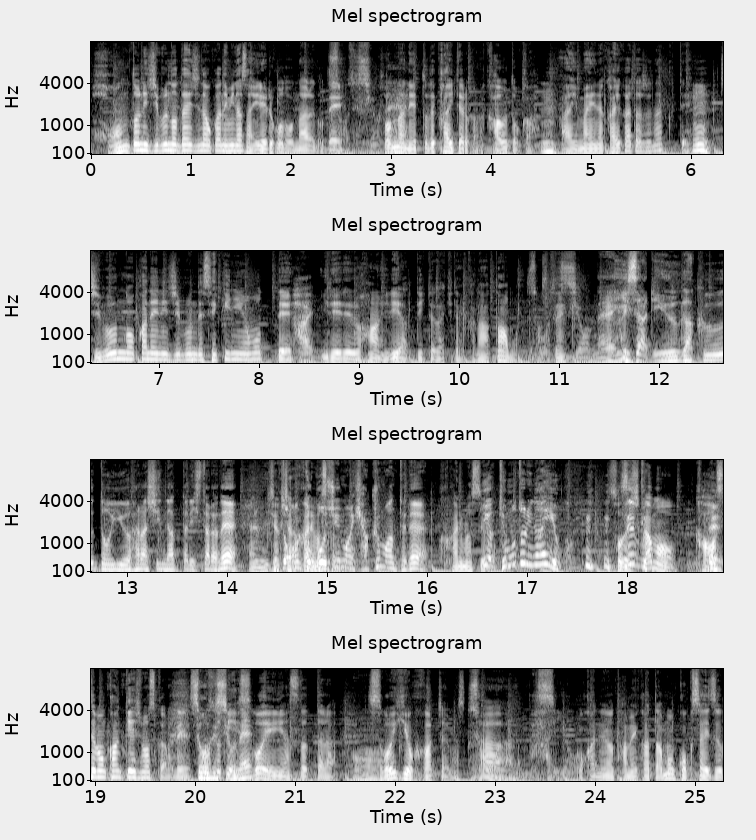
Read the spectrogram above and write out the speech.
本当に自分の大事なお金皆さん入れることになるのでね。そんなネットで書いてあるから買うとか、うん。曖昧な買い方じゃなくて、うん。自分のお金に自分で責任を持ってはい。入れれる範囲でやっていただきたいかなとは思ってますね。そうです。よね、い、ざ留学という話になったりしたらねめちゃくちゃ50かかりますから万100万ってね。かかりますよ。いや手元にないよ。そうです。しかも為替も関係しますからね。そうですよね。にすごい円安だったらうん。すごい費用かかっちゃいますからはい。お金の貯め方も国際通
